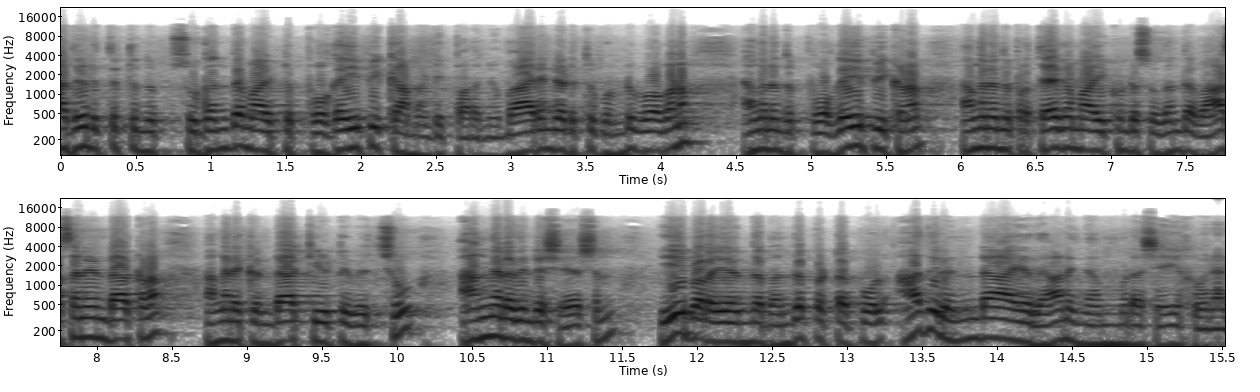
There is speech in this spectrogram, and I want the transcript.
അതെടുത്തിട്ടൊന്ന് സുഗന്ധമായിട്ട് പുകയിപ്പിക്കാൻ വേണ്ടി പറഞ്ഞു. ഭാര്യന്റെ അടുത്ത് കൊണ്ടുപോകണം അങ്ങനെ ഒന്ന് പുകയിപ്പിക്കണം അങ്ങനെ ഒന്ന് പ്രത്യേകമായി കൊണ്ട് സുഗന്ധ വാസന ഉണ്ടാക്കണം അങ്ങനെയൊക്കെ ഉണ്ടാക്കിയിട്ട് വെച്ചു. അങ്ങനെ അതിന്റെ ശേഷം ഈ പറയുന്ന ബന്ധപ്പെട്ടപ്പോൾ അതിലുണ്ടായതാണ് നമ്മുടെ ശേഖുന.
